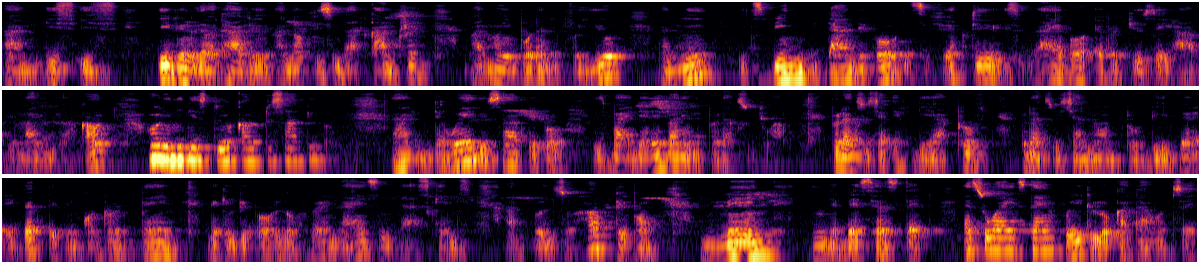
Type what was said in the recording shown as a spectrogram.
and this is even without having an office in that country. But more importantly, for you and me, it's been done before, it's effective, it's reliable. Every Tuesday you have your money in your account. All you need is to look out to serve people. And the way you serve people is by delivering the products which have. Products which are FDA approved, products which are known to be very effective in controlling pain, making people look very nice in their skins, and also help people remain in the best health state. That's why it's time for you to look at our website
